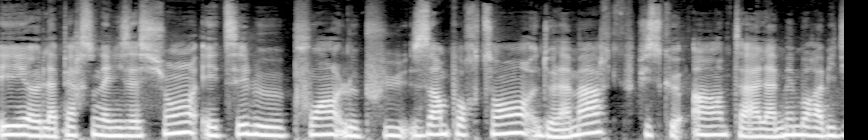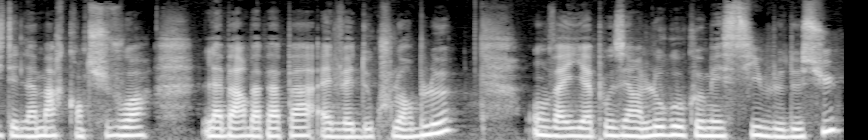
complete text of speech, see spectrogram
et euh, la personnalisation était le point le plus important de la marque puisque un, tu as la mémorabilité de la marque quand tu vois la barbe à papa, elle va être de couleur bleue. On va y apposer un logo comestible dessus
